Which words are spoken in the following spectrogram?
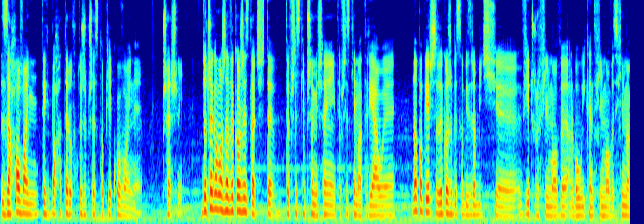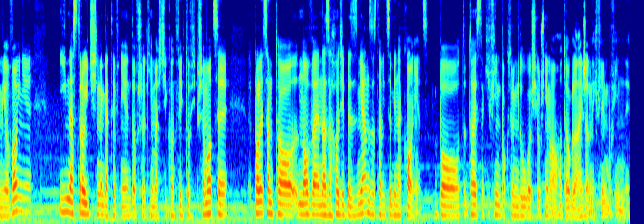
zachowań tych bohaterów, którzy przez to piekło wojny przeszli. Do czego można wykorzystać te, te wszystkie przemyślenia i te wszystkie materiały? No po pierwsze do tego, żeby sobie zrobić e, wieczór filmowy albo weekend filmowy z filmami o wojnie i nastroić się negatywnie do wszelkiej maści konfliktów i przemocy. Polecam to nowe Na Zachodzie bez zmian zostawić sobie na koniec, bo to jest taki film, po którym długo się już nie ma ochoty oglądać żadnych filmów innych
